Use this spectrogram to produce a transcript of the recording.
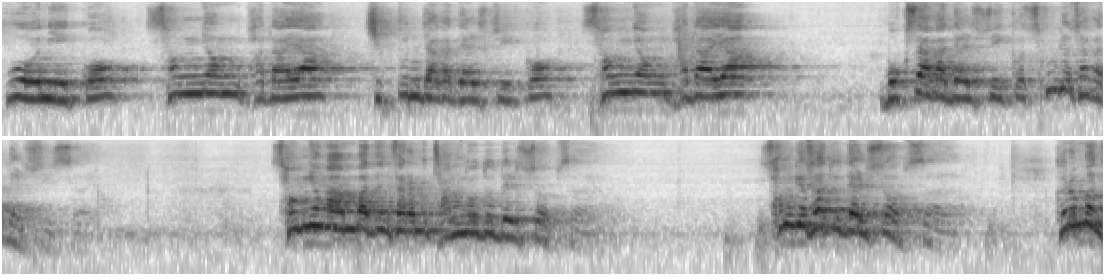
구원이 있고, 성령 받아야 직분자가 될 수 있고, 성령 받아야 목사가 될 수 있고, 선교사가 될 수 있어요. 성령 안 받은 사람은 장로도 될 수 없어요. 성교사도 될 수 없어요. 그러면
